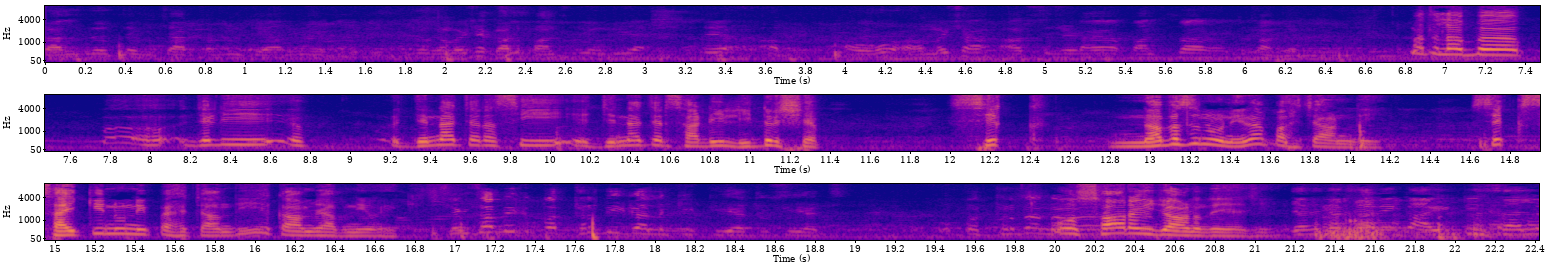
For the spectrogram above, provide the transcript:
ਗੱਲ ਦੇ ਉੱਤੇ ਵਿਚਾਰ ਕਰਨ ਨੂੰ ਤਿਆਰ ਨਹੀਂ ਹੈ ਕਿਉਂਕਿ ਹਮੇਸ਼ਾ ਗੱਲ ਪੰਥ ਦੀ ਹੁੰਦੀ ਹੈ ਤੇ ਉਹ ਹਮੇਸ਼ਾ ਅਕਸ ਜਿਹੜਾ ਹੈ ਪੰਥ ਦਾ ਦਿਖਾਉਂਦੇ ਨੇ ਮਤਲਬ ਜਿਹੜੀ ਜਿੰਨਾ ਚਿਰ ਅਸੀਂ ਜਿੰਨਾ ਚਿਰ ਸਾਡੀ ਲੀਡਰਸ਼ਿਪ ਸਿੱਖ ਨਬਜ਼ ਨੂੰ ਨਹੀਂ ਨਾ ਪਹਿਚਾਣਦੀ ਸਿੱਖ ਸਾਈਕੀ ਨੂੰ ਨਹੀਂ ਪਹਿਚਾਣਦੀ ਇਹ ਕਾਮਯਾਬ ਨਹੀਂ ਹੋਏਗੀ। ਸਿੰਘ ਸਾਹਿਬ ਇੱਕ ਪੱਥਰ ਦੀ ਗੱਲ ਕੀਤੀ ਹੈ ਤੁਸੀਂ ਅੱਜ। ਉਹ ਪੱਥਰ ਦਾ ਉਹ ਸਾਰੇ ਹੀ ਜਾਣਦੇ ਆ ਜੀ। ਜਥੇਦਾਰ ਸਾਹਿਬ ਇੱਕ ਆਈਟੀ ਸੈੱਲ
